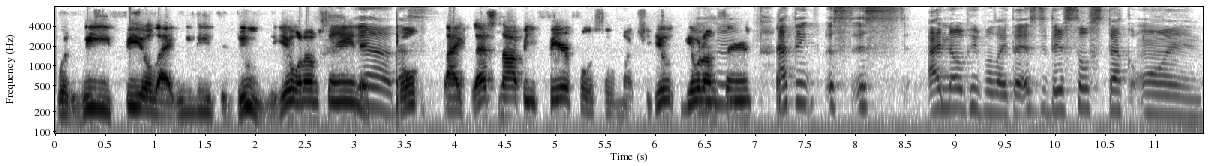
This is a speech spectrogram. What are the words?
what we feel like we need to do. You get what I'm saying? Yeah, And like let's not be fearful so much. You get, you get what I'm Mhm. saying? I think it's, it's I know people like that. It's they're so stuck on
